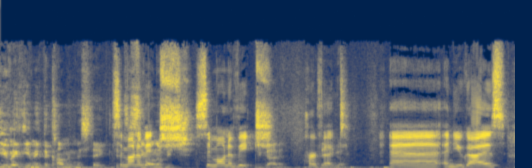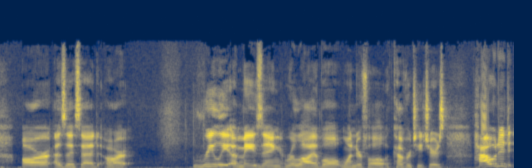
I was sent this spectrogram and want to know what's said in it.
You make you make the common mistake. Simonovic. Simonovic. You got it. Perfect. Uh, and you guys are, as I said, are really amazing, reliable, wonderful cover teachers. How did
